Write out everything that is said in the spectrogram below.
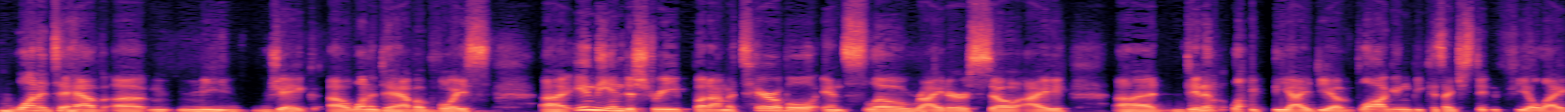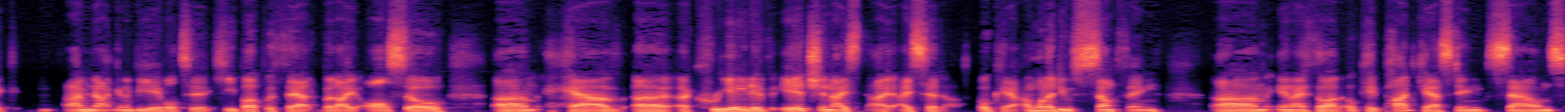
wanted to have uh, me jake uh, wanted to have a voice uh, in the industry but i'm a terrible and slow writer. So i uh, didn't like the idea of blogging because i just didn't feel like i'm not going to be able to keep up with that. But i also um, have a, a, creative itch and I, I, I said okay i want to do something um, and I thought, okay, podcasting sounds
